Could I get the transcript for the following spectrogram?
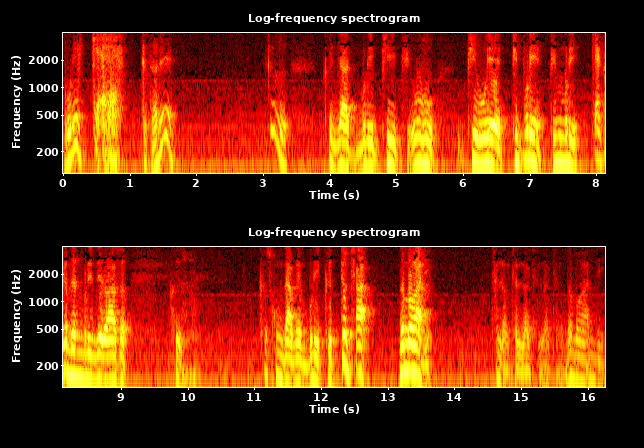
물이 깨끗하네. 그, 그, 이제 물이 비, 비, 우, 비 위에 빗물이, 빗물이 깨끗한 물이 내려와서 그, 그 송담에 물이 그 뜨차 넘어가지. 철렁철렁 철렁철렁 넘어간디.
